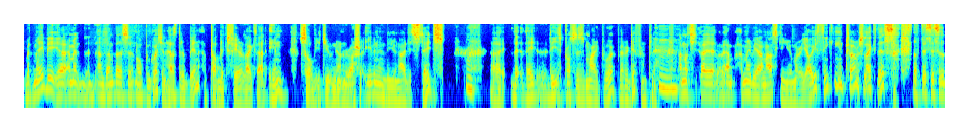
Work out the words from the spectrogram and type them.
But maybe, I mean, and then there's an open question: Has there been a public sphere like that in Soviet Union and Russia, even in the United States? Mm. Uh, they, these processes might work very differently. Mm. I'm not. Uh, I'm, maybe I'm asking you, Marie. Are you thinking in terms like this? that this is a,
